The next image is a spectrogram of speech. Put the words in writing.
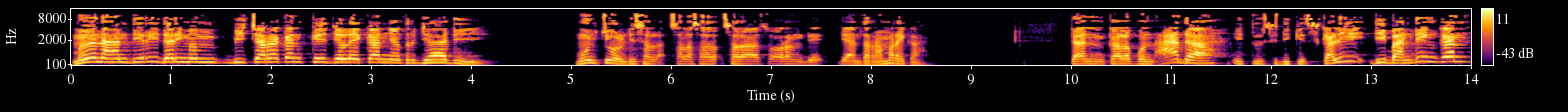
Menahan diri dari membicarakan kejelekan yang terjadi. Muncul di salah, salah, salah seorang di, di antara mereka. Dan kalaupun ada, itu sedikit sekali dibandingkan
